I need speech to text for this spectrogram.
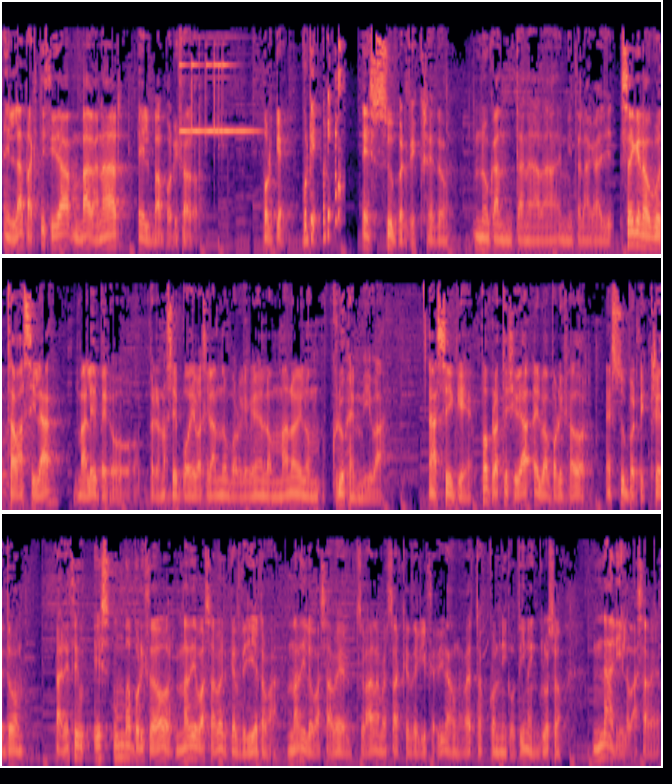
En la practicidad va a ganar el vaporizador. ¿Por qué? ¿Por qué? Es súper discreto. No canta nada en mitad de la calle. Sé que nos gusta vacilar, ¿vale? Pero, pero no se puede ir vacilando porque vienen los manos y los crujen viva. Así que, por practicidad, el vaporizador. Es súper discreto. Parece, es un vaporizador. Nadie va a saber que es de hierba. Nadie lo va a saber. Se van a pensar que es de glicerina, uno de estos con nicotina incluso. Nadie lo va a saber.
